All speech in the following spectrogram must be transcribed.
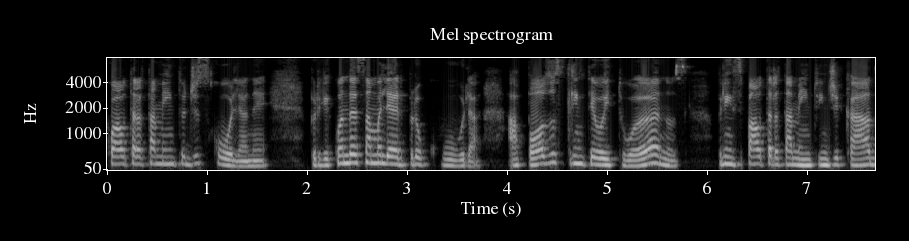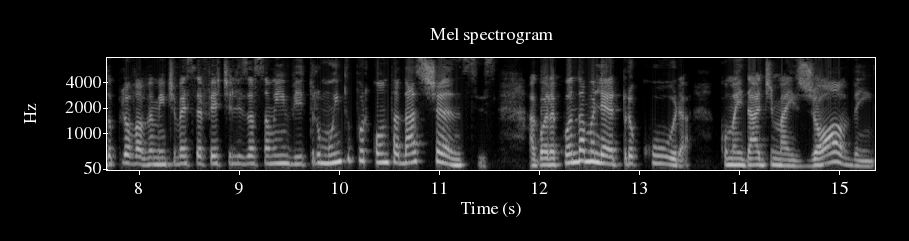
qual tratamento de escolha, né? Porque quando essa mulher procura após os 38 anos, principal tratamento indicado provavelmente vai ser a fertilização in vitro, muito por conta das chances. Agora, quando a mulher procura com uma idade mais jovem,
